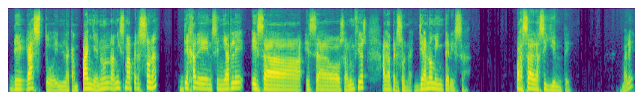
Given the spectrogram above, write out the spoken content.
de gasto en la campaña en una misma persona, deja de enseñarle esos anuncios a la persona. Ya no me interesa pasa a la siguiente, ¿vale?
